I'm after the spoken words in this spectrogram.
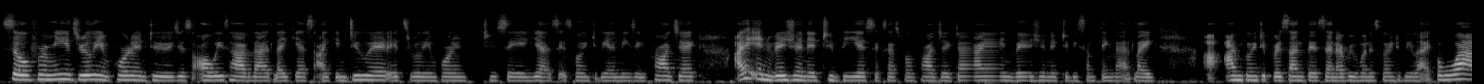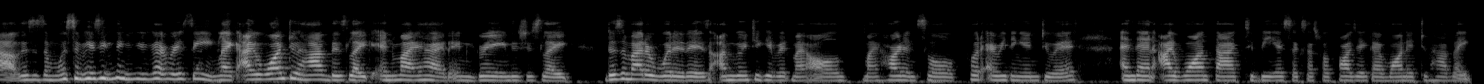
So for me it's really important to just always have that like yes i can do it. It's really important to say yes it's going to be an amazing project. I envision it to be a successful project. I envision it to be something that like I'm going to present this and everyone is going to be like, wow, this is the most amazing thing you've ever seen. Like, I want to have this like in my head ingrained. It's just like, doesn't matter what it is i'm going to give it my all my heart and soul put everything into it. And then i want that to be a successful project. I want it to have like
